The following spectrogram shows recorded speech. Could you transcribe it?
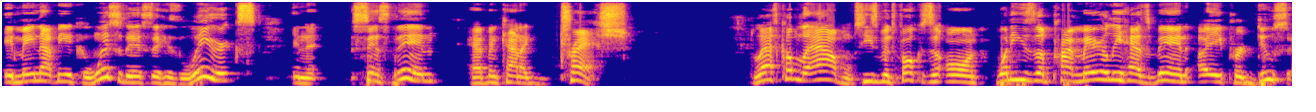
It may not be a coincidence that his lyrics in the, since then have been kind of trash. Last couple of albums, he's been focusing on what he's a, primarily has been a producer.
